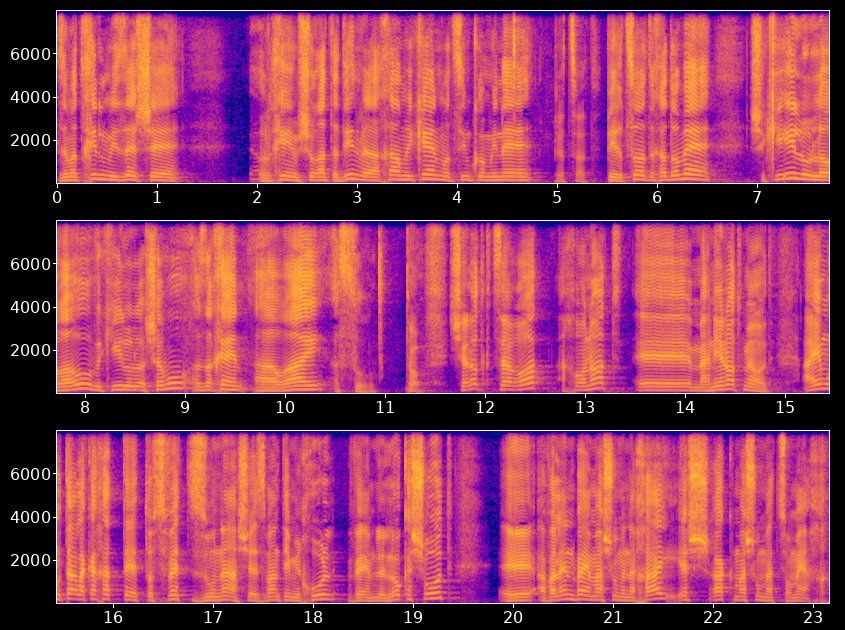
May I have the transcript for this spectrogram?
זה מתחיל מזה שהולכים עם שורת הדין, ולאחר מכן מוצאים כל מיני פרצות. פרצות וכדומה, שכאילו לא ראו וכאילו לא שמעו, אז לכן ההוראה היא אסור. טוב, שאלות קצרות, אחרונות, אה, מעניינות מאוד. האם מותר לקחת אה, תוספי תזונה שהזמנתם מחו"ל והם ללא כשרות, אה, אבל אין בהם משהו מן החי, יש רק משהו מהצומח?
